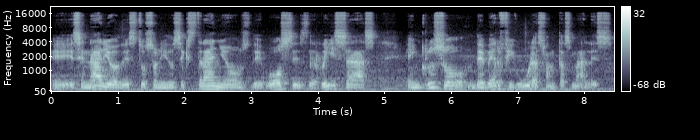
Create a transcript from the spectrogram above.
eh, escenario de estos sonidos extraños, de voces, de risas e incluso de ver figuras fantasmales.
